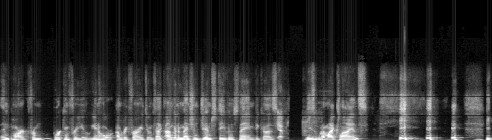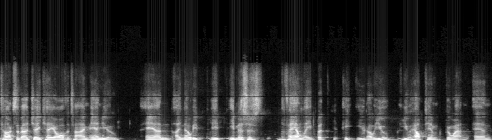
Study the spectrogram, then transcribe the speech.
in part, from working for you. You know who I'm referring to. In fact, I'm going to mention Jim Stevens' name because yep. he's one of my clients. He, he talks about JK all the time and you and I know he he he misses the family, but he you know you you helped him go out and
